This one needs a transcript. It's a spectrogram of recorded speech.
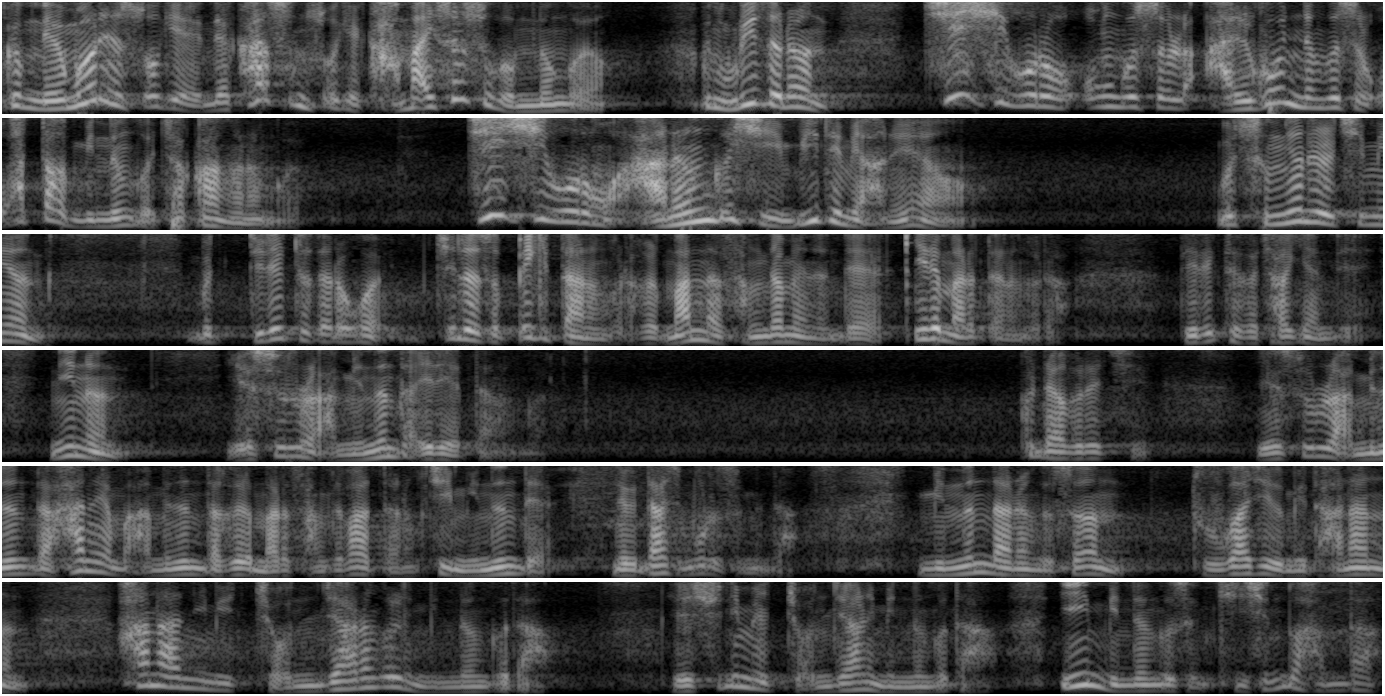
그럼 내 머릿속에, 내 가슴 속에 가만히 있을 수가 없는 거예요. 그럼 우리들은 지식으로 온 것을 알고 있는 것을 왔다가 믿는 거예요. 착각하는 거예요. 지식으로 아는 것이 믿음이 아니에요. 뭐 성년을 치면 뭐 디렉터들하고 찔러서 뺏겼다는 거라. 만나 상담했는데 이래 말했다는 거라. 디렉터가 자기한테 니는 예수를 안 믿는다 이래 했다는 거라. 그 내가 그랬지. 예수를 안 믿는다, 하나님 안 믿는다, 그런 말을 상처받았다는 거. 지금 믿는데, 내가 다시 물었습니다. 믿는다는 것은 두 가지 의미다. 하나는 하나님이 존재하는 걸 믿는 거다. 예수님이 존재하는 믿는 거다. 이 믿는 것은 귀신도 한다.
